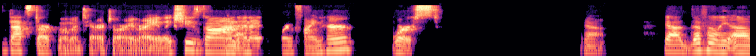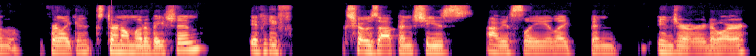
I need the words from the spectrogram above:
That's dark moment territory, right? Like she's gone, Yeah. and I know where to find her. Worst. Yeah. Yeah, definitely um for like external motivation. If he f- shows up and she's obviously like been injured or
